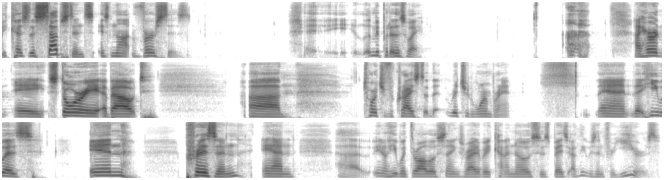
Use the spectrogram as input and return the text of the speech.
Because the substance is not verses. Let me put it this way. I heard a story about uh, Torture for Christ, Richard Wurmbrand, and that he was in prison and uh, you know he went through all those things right everybody kind of knows his basic i think he was in for years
